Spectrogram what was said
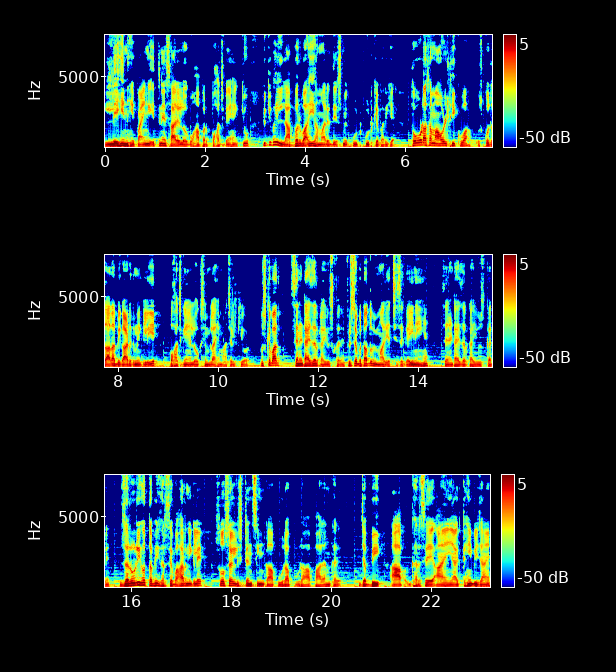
ले ही नहीं पाएँगे। इतने सारे लोग वहाँ पर पहुँच गए हैं। क्यों? क्योंकि भाई लापरवाही हमारे देश में कूट कूट के भरी है। थोड़ा सा माहौल ठीक हुआ, उसको ज़्यादा बिगाड़ करने के लिए पहुँच गए हैं लोग शिमला, हिमाचल की ओर। उसके बाद सैनिटाइजर का यूज़ करें। फिर से बता दो, बीमारी अच्छे से गई नहीं है। सैनिटाइजर का यूज़ करें। ज़रूरी हो तभी घर से बाहर निकले। सोशल डिस्टेंसिंग का पूरा पूरा पालन करें। जब भी आप घर से आएँ या कहीं भी जाएँ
